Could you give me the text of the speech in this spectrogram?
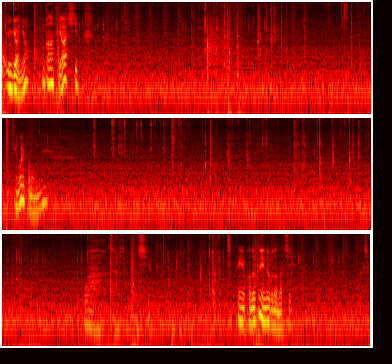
어, 여기 아니야? 한 칸 앞이야? 씨 대머리판 없네. 와 자기 장 미치겠다. 그냥 건너편에 있는 것보다 낫지? 가자.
